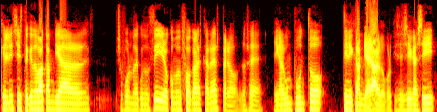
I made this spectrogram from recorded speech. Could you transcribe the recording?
que él insiste que no va a cambiar su forma de conducir o cómo enfoca las carreras, pero no sé, en algún punto tiene que cambiar algo, porque si sigue así,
